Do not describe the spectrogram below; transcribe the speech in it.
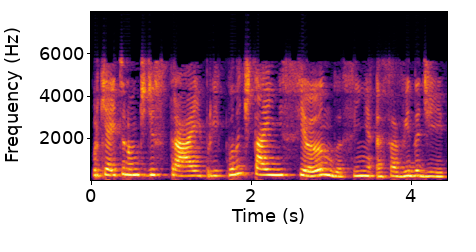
Porque aí tu não te distrai, porque quando a gente tá iniciando, assim, essa vida de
